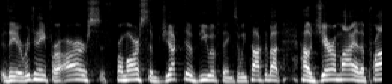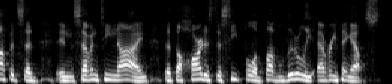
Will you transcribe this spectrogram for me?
they originate for our, from our subjective view of things. And we talked about how Jeremiah, the prophet, said in 17.9 that the heart is deceitful above literally everything else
